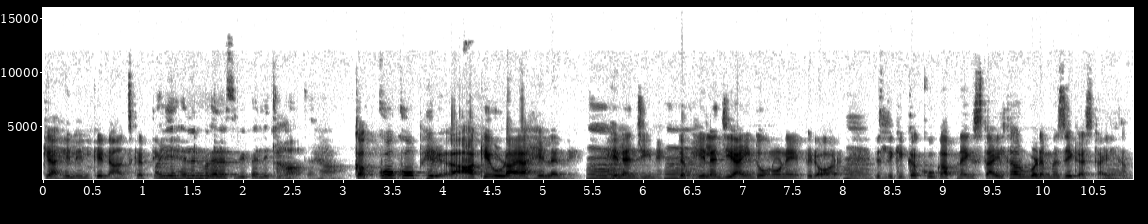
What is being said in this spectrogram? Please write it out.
क्या हिल हिल के डांस करती और ये थी हेलन वगैरह से भी पहले की हाँ। हाँ कक्को को फिर आके उड़ाया हेलन ने हेलन जी ने जब। हेलन जी आई तो उन्होंने फिर और इसलिए कि कक्को का अपना एक स्टाइल था और बड़े मज़े का स्टाइल था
